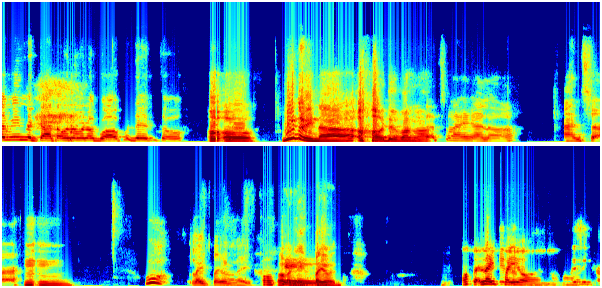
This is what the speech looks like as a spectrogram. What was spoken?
I mean, nagkataon naman na gwapo din. So, Oo. Winner na. Oo, di ba nga? that's my, ano, answer. Mm-mm. Whew, light pa yun, light. Okay. Oo, late pa yun. Okay, light pa yun. Kasi ka,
